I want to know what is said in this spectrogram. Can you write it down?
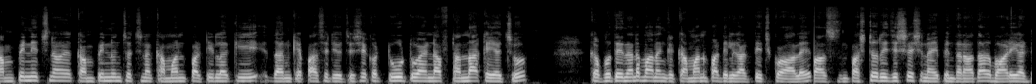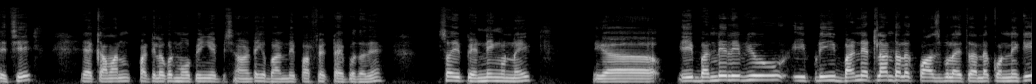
కంపెనీ ఇచ్చిన కంపెనీ నుంచి వచ్చిన కమాన్ పట్టీలకి దాని కెపాసిటీ వచ్చేసి ఒక two two and half ton దాకా వేయచ్చు. కాకపోతే ఏంటంటే మనం ఇంకా కమాన్ పట్టీలు కట్టించుకోవాలి. ఫస్ట్ రిజిస్ట్రేషన్ అయిపోయిన తర్వాత బాడీ కట్టించి ఇక కమాన్ పట్టీలో కూడా మోపింగ్ చేయించామంటే ఇక బండి పర్ఫెక్ట్ అయిపోతుంది. సో ఈ పెండింగ్ ఉన్నాయి. ఇక ఈ బండి రివ్యూ ఇప్పుడు ఈ బండి ఎట్లాంటి వాళ్ళకి పాసిబుల్ అవుతుంది అంటే కొన్నికి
